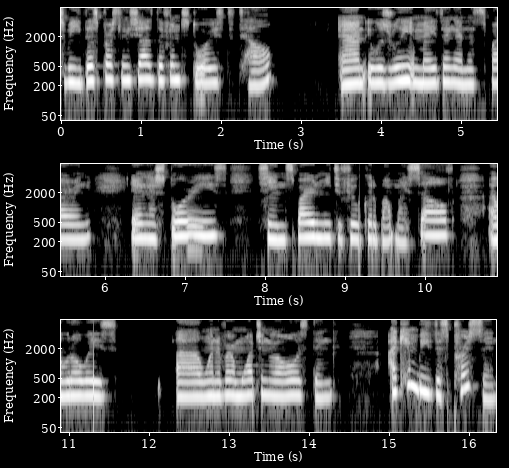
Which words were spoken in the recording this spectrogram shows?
to be this person. She has different stories to tell. And it was really amazing and inspiring hearing her stories. She inspired me to feel good about myself. I would always, uh, whenever I'm watching her, I always think, I can be this person.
